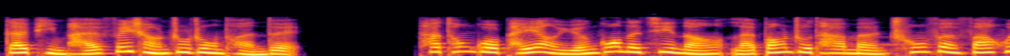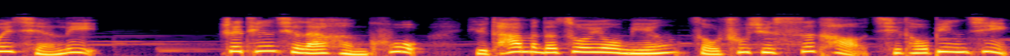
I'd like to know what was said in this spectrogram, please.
该品牌非常注重团队，它通过培养员工的技能来帮助他们充分发挥潜力。这听起来很酷，与他们的座右铭“走出去思考”齐头并进。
